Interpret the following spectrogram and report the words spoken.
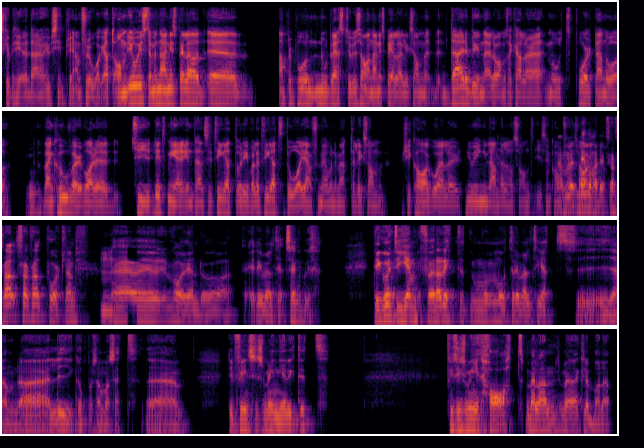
ska vi se, det där har ju sitt program frågat om. Jo, just det, men när ni spelade, eh, apropå nordväst-USA, när ni spelade liksom derbyn, eller vad man ska kalla det, mot Portland och mm. Vancouver, var det tydligt mer intensitet och rivalitet då jämfört med om ni mötte liksom Chicago eller New England eller något sånt i sin konferens? Ja, det var det, framförallt, framförallt Portland mm. eh, var ju ändå rivalitet. Sen, det går inte att jämföra riktigt mot rivalitet i andra ligor på samma sätt. Eh, det finns ju som ingen riktigt... Det finns ju som inget hat mellan, mellan klubbarna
